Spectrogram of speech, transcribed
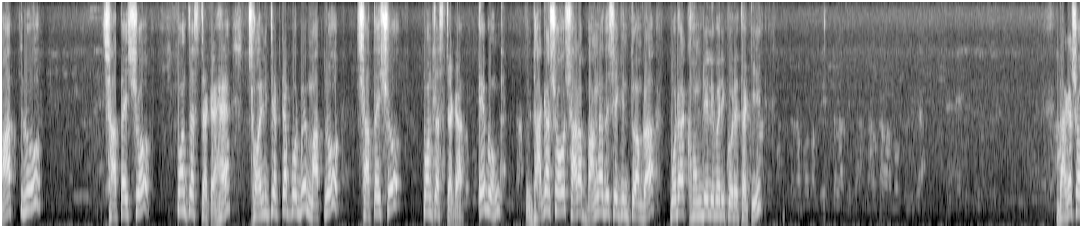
মাত্র সাতাইশশো পঞ্চাশ টাকা হ্যাঁ? ছয় লিটারটা পড়বে মাত্র সাতাইশো পঞ্চাশ টাকা। এবং ঢাকা সহ সারা বাংলাদেশে কিন্তু আমরা প্রোডাক্ট হোম ডেলিভারি করে থাকি। ঢাকা সহ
